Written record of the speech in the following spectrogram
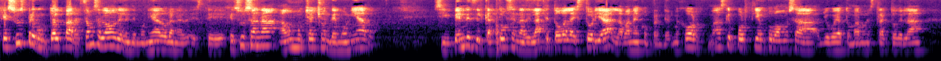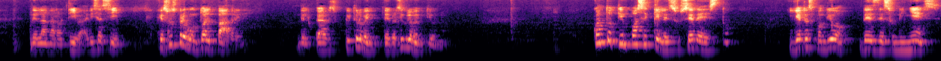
Jesús preguntó al Padre, estamos hablando del endemoniado, este, Jesús sana a un muchacho endemoniado. Si ven desde el 14 en adelante toda la historia, la van a comprender mejor. Más que por tiempo, vamos a, yo voy a tomar un extracto de la, de la narrativa. Dice así, Jesús preguntó al Padre, del, capítulo del versículo 21, ¿cuánto tiempo hace que le sucede esto? Y él respondió, desde su niñez.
